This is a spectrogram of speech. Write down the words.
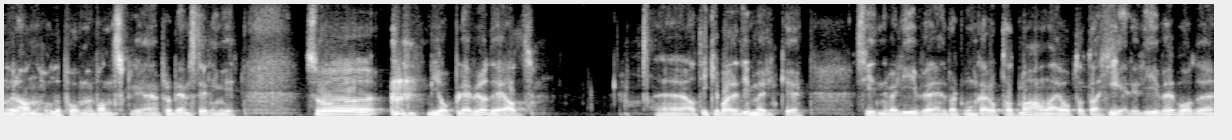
når han holder på med vanskelige problemstillinger. Så vi opplever jo det at, eh, at ikke bare de mørke sidene ved livet Edvard Munch er opptatt med, han er jo opptatt av hele livet. Både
